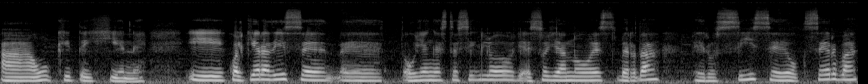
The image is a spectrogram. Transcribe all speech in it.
a un kit de higiene. Y cualquiera dice, eh, hoy en este siglo eso ya no es verdad, pero sí se observa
